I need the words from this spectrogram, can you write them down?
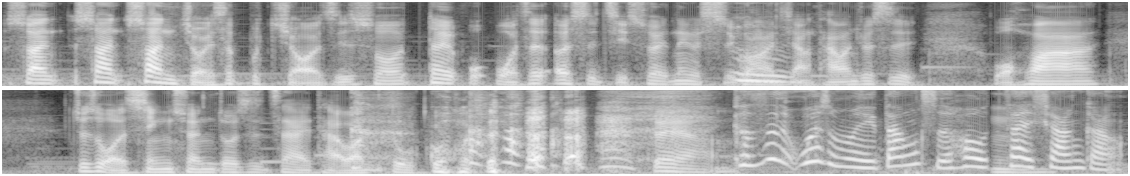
算算算久也是不久，只是说对我我这二十几岁那个时光来讲，台湾就是我花。就是我的青春都是在台湾度过的，对啊。可是为什么你当时候在香港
